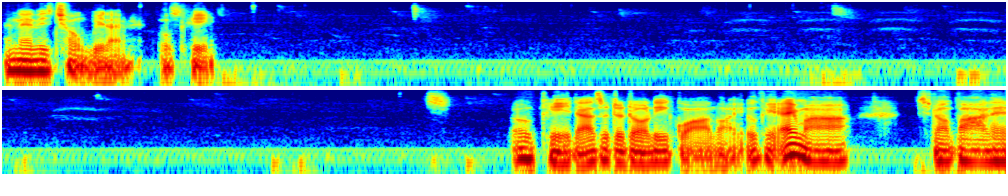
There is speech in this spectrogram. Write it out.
နည်းနည်းလေးခြုံပေးလိုက်မယ် okay okay ဒါဆိုတော်တော်လေးကွာသွားပြီ okay အဲ့မှာကျွန်တော်ဗာလဲ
